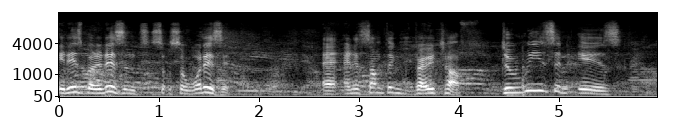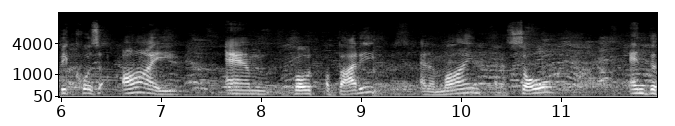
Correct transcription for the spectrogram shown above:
it is, but it isn't. So, so what is it? and it's something very tough. The reason is because I am both a body and a mind and a soul, and the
